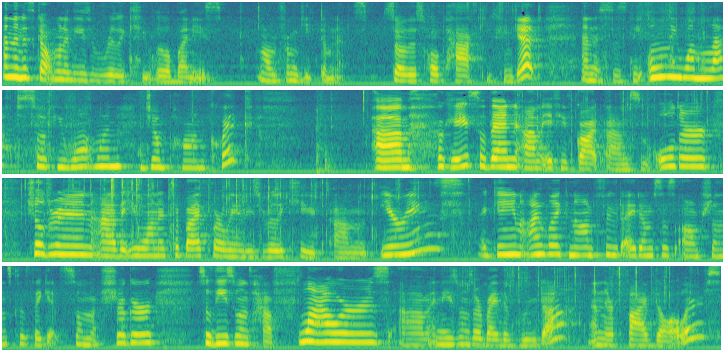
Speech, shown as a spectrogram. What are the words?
And then it's got one of these really cute little bunnies um, from Geekdom Knits. So this whole pack you can get, and this is the only one left, so if you want one, jump on quick. Um, okay, so then um, if you've got um, some older children uh, that you wanted to buy for, we have these really cute um, earrings. Again, I like non-food items as options because they get so much sugar. So these ones have flowers, um, and these ones are by the Ruda, and they're $5.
